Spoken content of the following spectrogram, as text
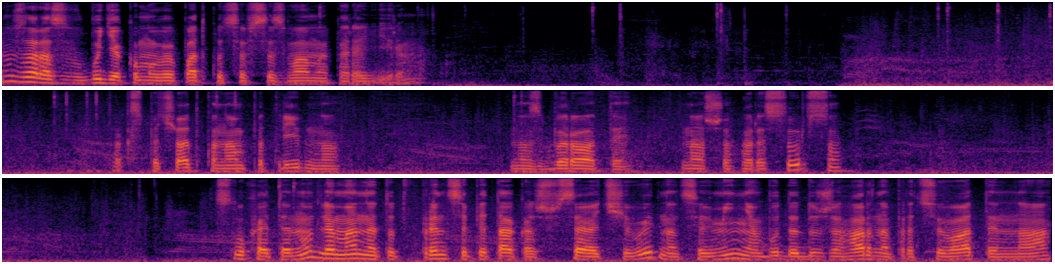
Ну, зараз в будь-якому випадку це все з вами перевіримо. Так, спочатку нам потрібно назбирати нашого ресурсу. Слухайте, ну для мене тут, в принципі, також все очевидно. Це вміння буде дуже гарно працювати на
